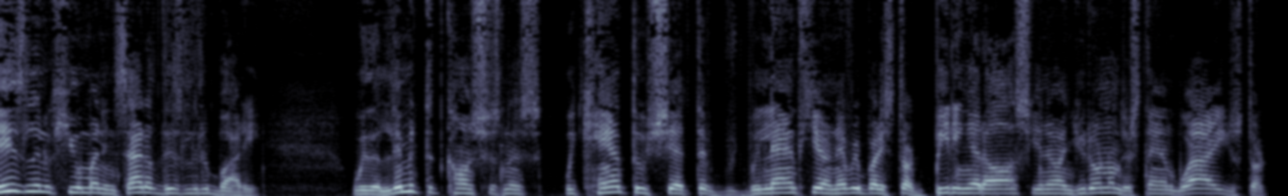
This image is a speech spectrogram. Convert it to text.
this little human inside of this little body with a limited consciousness. We can't do shit. We land here and everybody start beating at us, you know, and you don't understand why. You start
